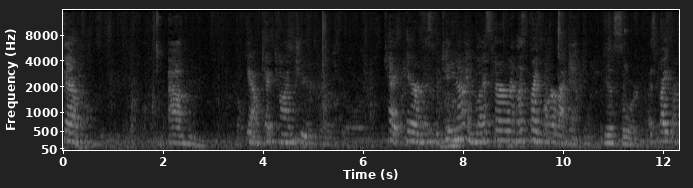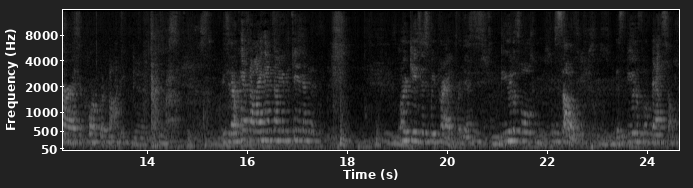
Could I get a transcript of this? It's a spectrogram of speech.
So, um, yeah, I'll take time to take care of Miss Bettina and bless her, and let's pray for her right now. Yes, Lord. Let's pray for her as a corporate body. Is it okay if I lay hands on you, Bettina? Lord Jesus, we pray for this beautiful soul, this beautiful vessel,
